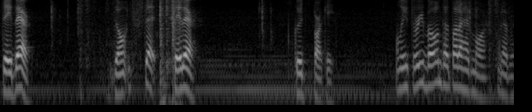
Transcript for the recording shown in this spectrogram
Stay there. Don't sit. Stay there. Good, Sparky. Only three bones? I thought I had more. Whatever.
